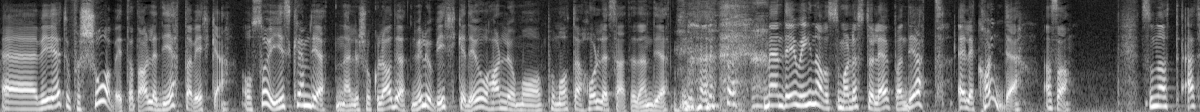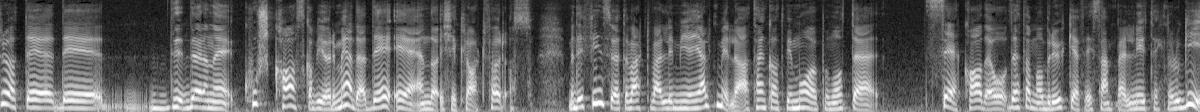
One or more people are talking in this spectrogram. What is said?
Eh, vi vet jo for så vidt at alle dietter virker. Også iskremdietten eller sjokoladedietten vil jo virke. Det jo handler om å på en måte holde seg til den dietten. Men det er jo ingen av oss som har lyst til å leve på en diett. Eller kan det. Altså. Sånn at jeg tror at det, det, det, hvor, Hva skal vi gjøre med det? Det er ennå ikke klart for oss. Men det finnes jo etter hvert veldig mye hjelpemidler. Jeg tenker at vi må på en måte se hva det er. Og dette med å bruke f.eks. ny teknologi.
